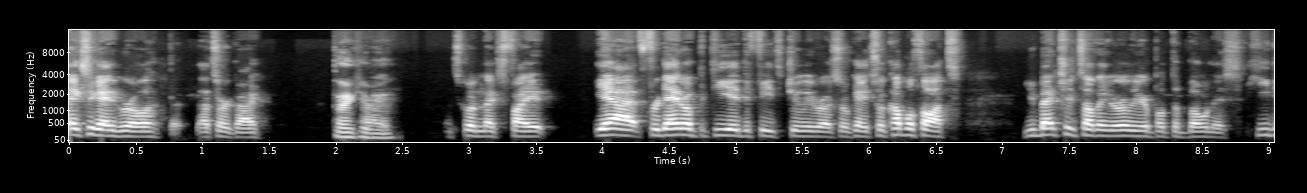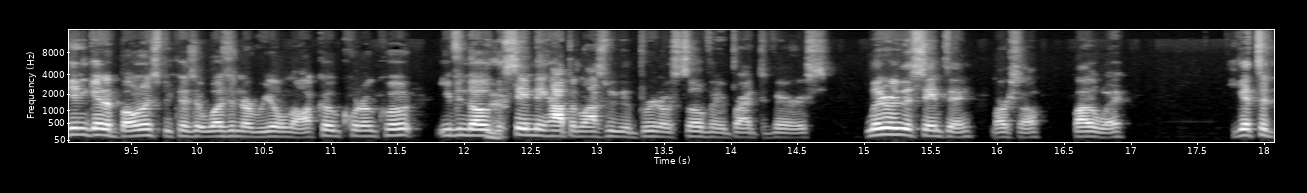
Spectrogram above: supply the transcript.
Thanks again, Gorilla. That's our guy. Thank you, All right. man. Let's go to the next fight. Yeah, Fernando Padilla defeats Julian Erosa. Okay, so a couple thoughts. you mentioned something earlier about the bonus. He didn't get a bonus because it wasn't a real knockout, quote unquote. Even though the same thing happened last week with Bruno Silva and Brad Tavares. Literally the same thing. Marcel, by the way, he gets a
